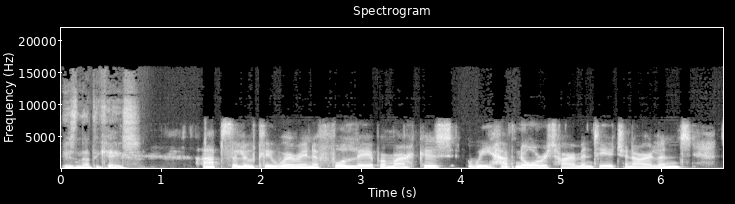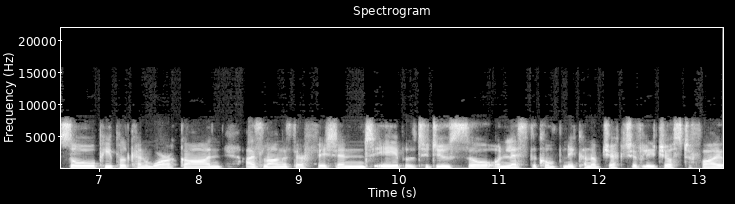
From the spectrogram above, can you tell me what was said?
Isn't that the case? Absolutely. We're in a full labour market. We have no retirement age in Ireland. So people can work on as long as they're fit and able to do so, unless the company can objectively justify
